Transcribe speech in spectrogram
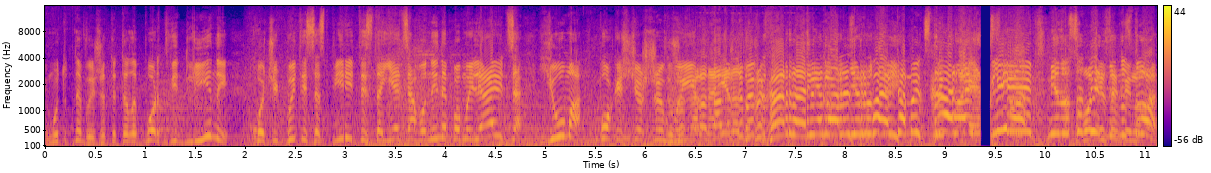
Йому тут не вижити. Телепорт від Ліни. Хочуть битися спіріти, здається, а вони не помиляються. Юма поки що живий. Дуже гарна Радану арена, тебе дуже гарна арена, Шикарні розривають, руки. там Стрибає Кліпс! Мінус Вони один, мінус загинули. два,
